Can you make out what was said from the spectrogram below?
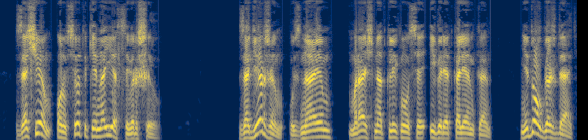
— зачем он все-таки наезд совершил? — Задержим, узнаем, — мрачно откликнулся Игорь Откаленко. — Недолго ждать.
